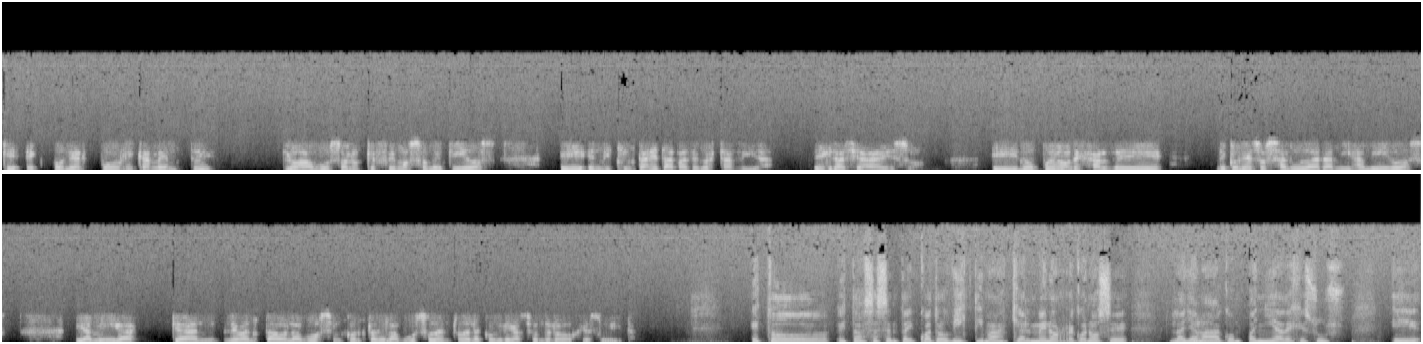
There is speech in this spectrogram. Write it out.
que exponer públicamente los abusos a los que fuimos sometidos eh, en distintas etapas de nuestras vidas. Es gracias a eso. Y mm. no puedo dejar de, de con eso saludar a mis amigos y amigas que han levantado la voz en contra del abuso dentro de la congregación de los jesuitas. Esto, estas 64 víctimas que al menos reconoce la llamada Compañía de Jesús, eh,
